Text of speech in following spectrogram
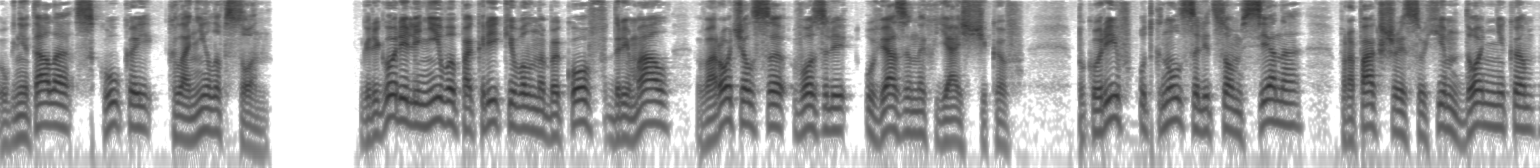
угнетала скукой, клонила в сон. Григорий лениво покрикивал на быков, дремал, ворочался возле увязанных ящиков. Покурив, уткнулся лицом в сено, пропахшее сухим донником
